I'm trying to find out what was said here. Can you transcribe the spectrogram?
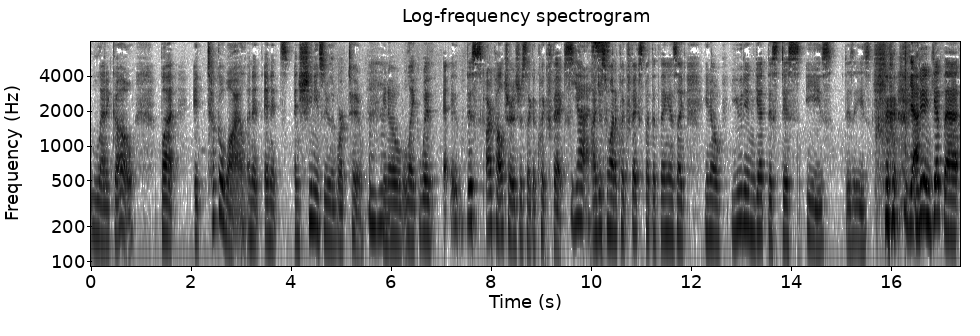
let it go. But it took a while and it and it's and she needs to do the work too you know like with eh, this our culture is just like a quick fix Yes. i just want a quick fix but the thing is like you know you didn't get this dis-ease disease Yeah. you didn't get that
